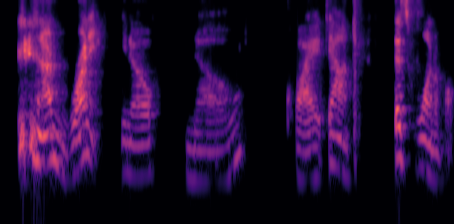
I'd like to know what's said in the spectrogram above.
and i'm running you know? No quiet down. That's one of them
